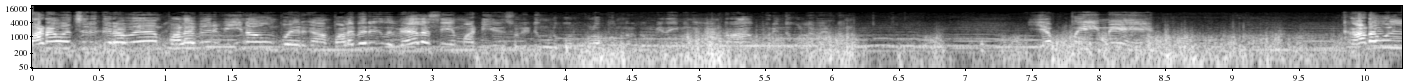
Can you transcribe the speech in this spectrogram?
படம் வச்சிருக்கிறவன் பல பேர் வீணாகவும் போயிருக்கான். பல பேருக்கு இது வேலை செய்ய மாட்டேங்குதுன்னு சொல்லிட்டு உங்களுக்கு ஒரு குழப்பம் இருக்கும். இதை நீங்கள் நன்றாக புரிந்து கொள்ள வேண்டும். எப்பயுமே கடவுள்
